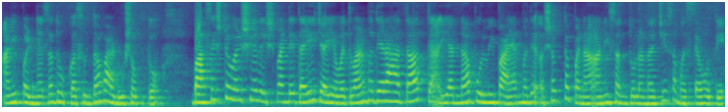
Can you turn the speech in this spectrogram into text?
आणि पडण्याचा धोकासुद्धा वाढू शकतो. बासष्ट वर्षीय देशपांडेताई ज्या यवतमाळमध्ये राहतात त्या यांना पूर्वी पायांमध्ये अशक्तपणा आणि संतुलनाची समस्या होती.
